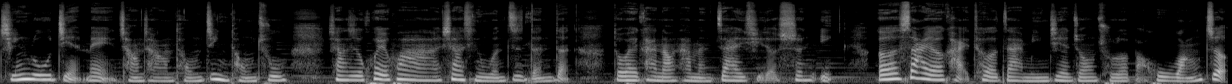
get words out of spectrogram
情如姐妹，常常同进同出，像是绘画啊、象形文字等等，都会看到他们在一起的身影。而塞尔凯特在冥界中，除了保护王者，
